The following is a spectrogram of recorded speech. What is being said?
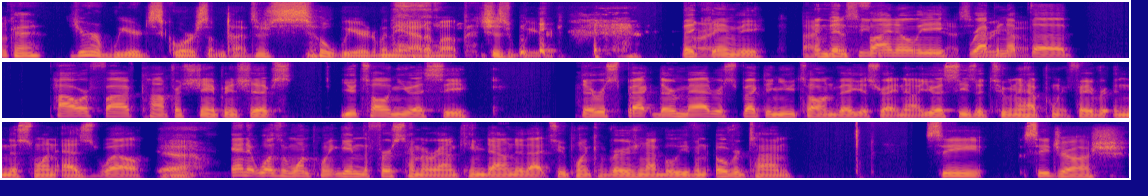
Okay, you're a weird score sometimes. They're so weird when they add them up. It's just weird. They All right. can be. I'm and then guessing- finally, Yes, here we wrapping up go. the Power Five conference championships, Utah and USC. They're respect. They're mad respect in Utah and Vegas right now. USC is a two and a half point favorite in this one as well. yeah. And it was a one point game the first time around. Came down to that two point conversion, I believe, in overtime. See, see, Josh,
